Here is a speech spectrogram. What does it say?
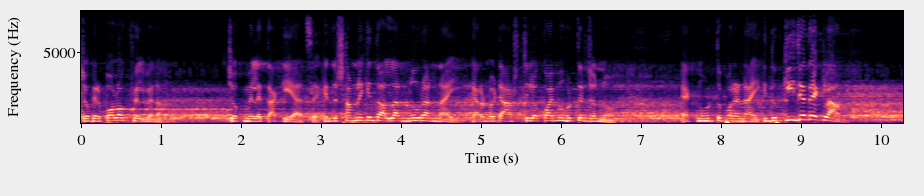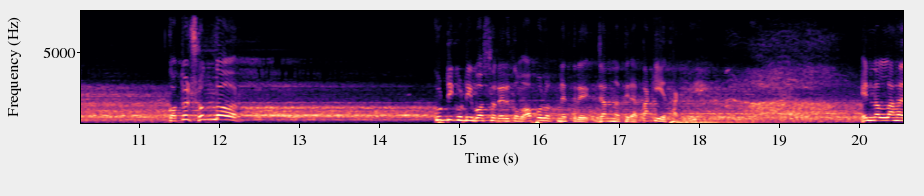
চোখের পলক ফেলবে না। চোখ মেলে তাকিয়ে আছে। কিন্তু সামনে কিন্তু আল্লাহর নূর আর নাই, কারণ ওইটা আসছিল কয় মুহূর্তের জন্য? এক মুহূর্ত পরে নাই, কিন্তু কি যে দেখলাম? কত সুন্দর! কোটি কোটি বছর এরকম অপলক নেত্রে জান্নাতীরা তাকিয়ে থাকবে। ইন্নাল্লাহ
